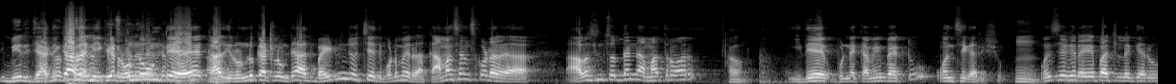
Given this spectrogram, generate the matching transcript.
మీరు కాదండి ఇక్కడ రెండు ఉంటే కాదు ఈ రెండు కట్టలు ఉంటే అది బయట నుంచి వచ్చేది. ఇప్పుడు మీరు కామన్ సెన్స్ కూడా ఆలోచించొద్దండి ఆ మాత్రం వారు. అవును. ఇదే ఇప్పుడు నేను కమింగ్ బ్యాక్ టు వంశీ గారి ఇష్యూ. వంశీ గారు ఏ పార్టీలో ఎగ్గారు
